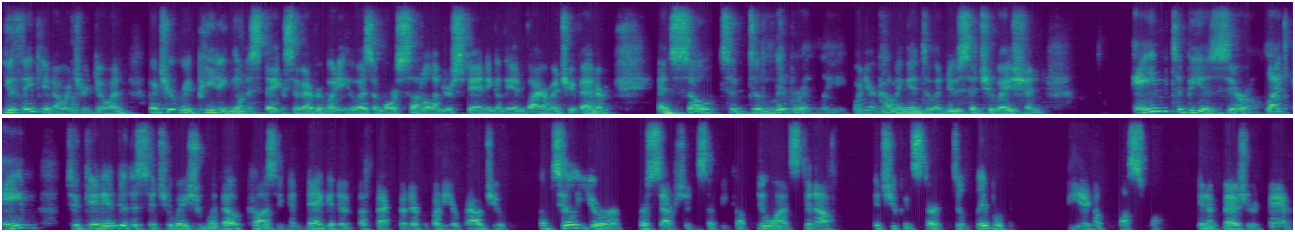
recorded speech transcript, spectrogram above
You think you know what you're doing, but you're repeating the mistakes of everybody who has a more subtle understanding of the environment you've entered. And so, to deliberately, when you're coming into a new situation, aim to be a zero, like aim to get into the situation without causing a negative effect on everybody around you until your perceptions have become nuanced enough that you can start deliberately being a plus one in a measured manner.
